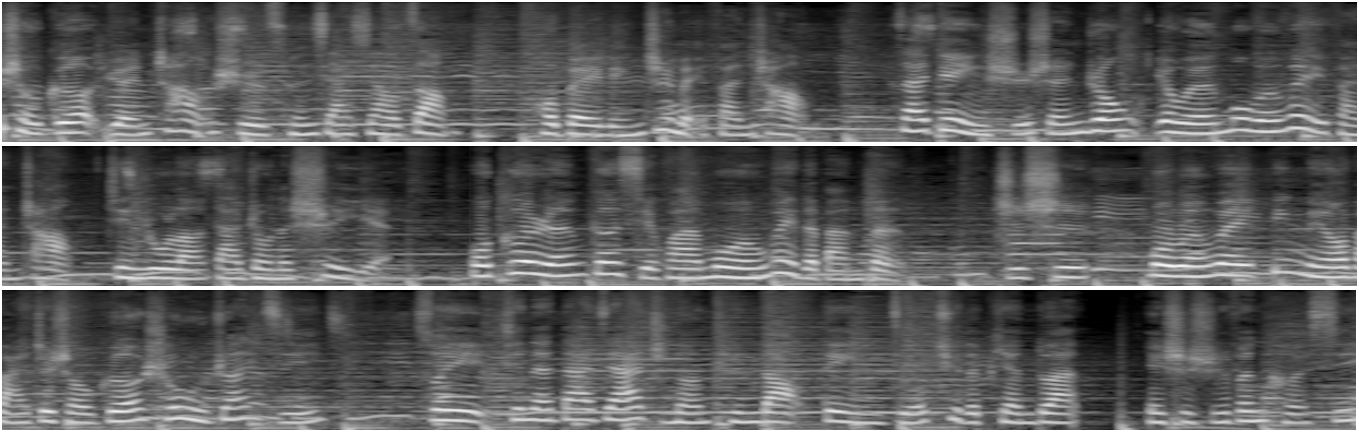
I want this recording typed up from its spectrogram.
这首歌原唱是村下孝藏，后被林志美翻唱，在电影《食神》中又为莫文蔚翻唱，进入了大众的视野。我个人更喜欢莫文蔚的版本，只是莫文蔚并没有把这首歌收入专辑，所以现在大家只能听到电影截取的片段，也是十分可惜。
